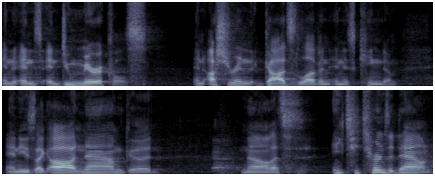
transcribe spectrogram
and, and, and do miracles and usher in God's love in, in his kingdom and he's like, oh, nah, I'm good. No, that's, he, he turns it down.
